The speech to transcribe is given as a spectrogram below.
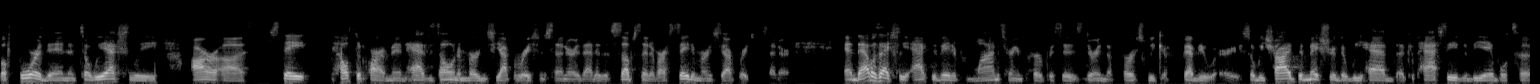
before then. And so we actually, our uh, state health department has its own emergency operations center that is a subset of our state emergency operations center. And that was actually activated for monitoring purposes during the first week of February. So we tried to make sure that we had the capacity to be able to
